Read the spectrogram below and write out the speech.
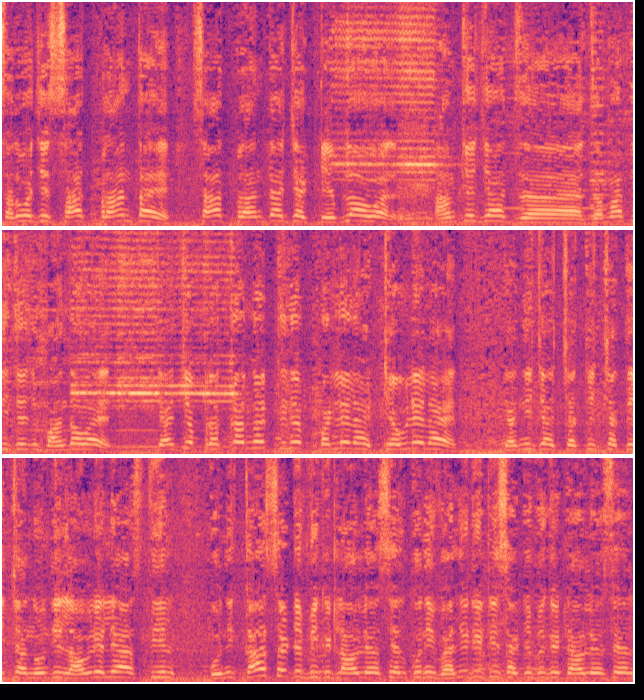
सर्व जे सात प्रांत आहे सात प्रांताच्या टेबलावर आमचे ज्या ज- जमातीचे जे बांधव आहेत त्यांचे प्रकरण तिथे पडलेले आहेत ठेवलेले आहेत. त्यांनी ज्या छत्तीस छत्तीसच्या नोंदी लावलेल्या असतील कोणी कास्ट सर्टिफिकेट लावले असेल कोणी व्हॅलिडिटी सर्टिफिकेट लावले असेल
